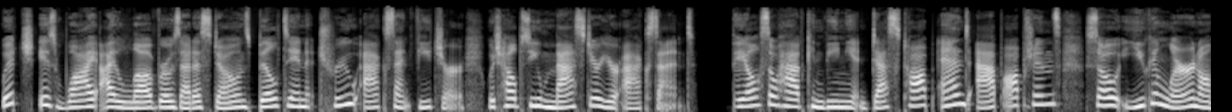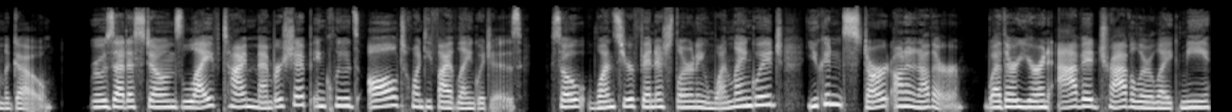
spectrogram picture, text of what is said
which is why I love Rosetta Stone's built in true accent feature, which helps you master your accent. They also have convenient desktop and app options so you can learn on the go. Rosetta Stone's lifetime membership includes all 25 languages. So once you're finished learning one language, you can start on another. Whether you're an avid traveler like me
